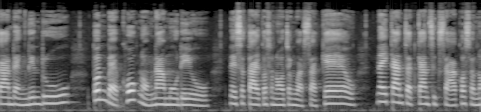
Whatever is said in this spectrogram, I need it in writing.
การแหล่งเรียนรู้ ต้นแบบโคกหนองนาโมเดล ในสไตล์กศนจังหวัดสระแก้ว ในการจัดการศึกษากศน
